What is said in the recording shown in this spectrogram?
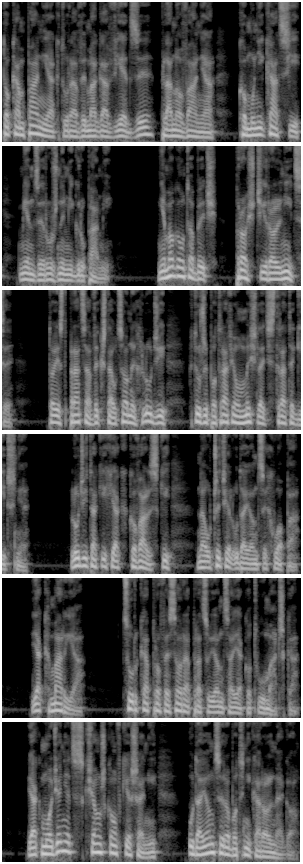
to kampania, która wymaga wiedzy, planowania, komunikacji między różnymi grupami. Nie mogą to być prości rolnicy. To jest praca wykształconych ludzi, którzy potrafią myśleć strategicznie. Ludzi takich jak Kowalski, nauczyciel udający chłopa, jak Maria, córka profesora pracująca jako tłumaczka, jak młodzieniec z książką w kieszeni, udający robotnika rolnego.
